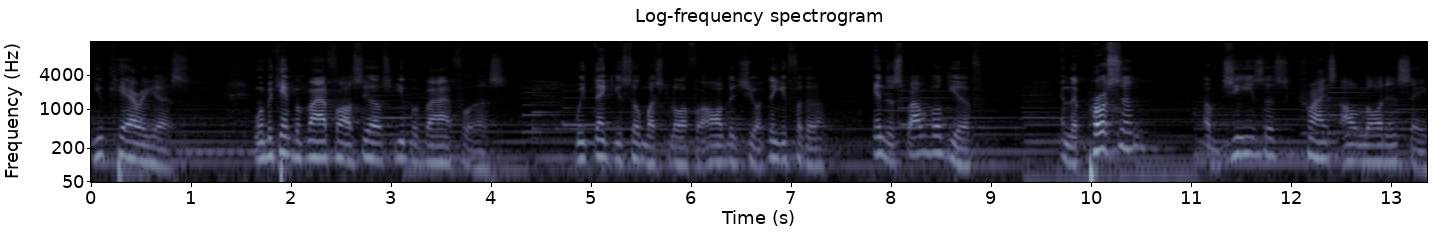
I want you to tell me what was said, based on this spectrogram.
you carry us. When we can't provide for ourselves, you provide for us. We thank you so much, Lord, for all that you are. Thank you for the indescribable gift and the person of Jesus Christ, our Lord and Savior,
